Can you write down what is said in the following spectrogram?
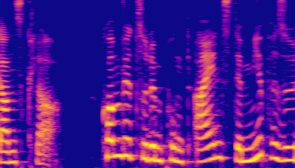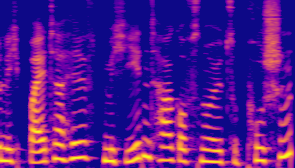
ganz klar. Kommen wir zu dem Punkt 1, der mir persönlich weiterhilft, mich jeden Tag aufs Neue zu pushen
